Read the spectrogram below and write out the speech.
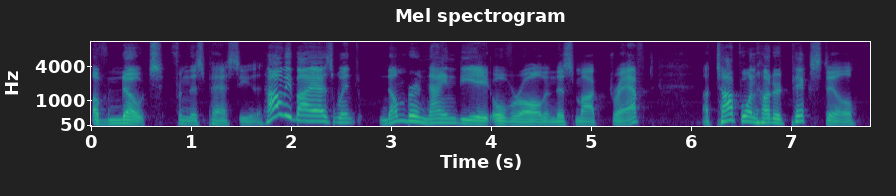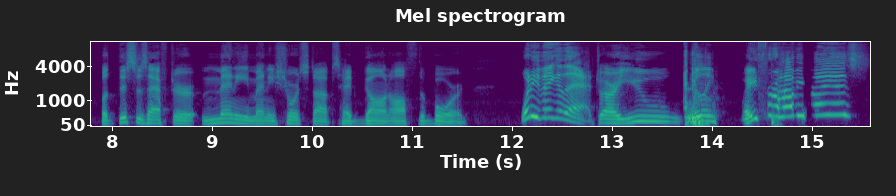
of note from this past season. Javi Baez went number 98 overall in this mock draft, a top 100 pick still, but this is after many, many shortstops had gone off the board. What do you think of that? Are you willing to wait for Javi Baez?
